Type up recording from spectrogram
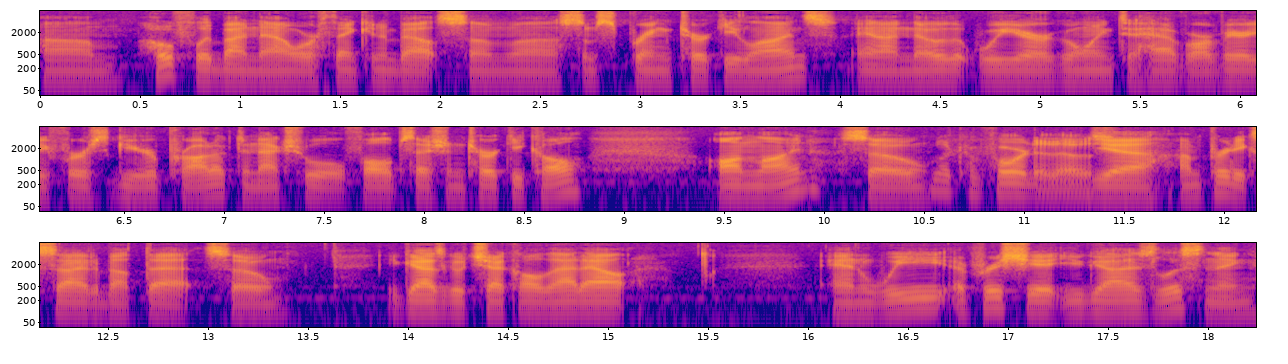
Um, hopefully by now we're thinking about some uh, some spring turkey lines, and I know that we are going to have our very first gear product, an actual Fall Obsession turkey call, online. So Looking forward to those. yeah, I'm pretty excited about that. So you guys go check all that out, and we appreciate you guys listening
